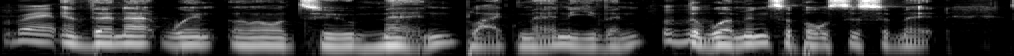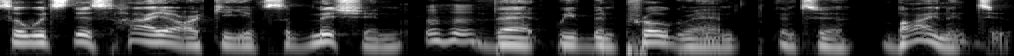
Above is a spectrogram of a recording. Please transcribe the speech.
Right. And then that went on to men, black men even, Mm-hmm. the women supposed to submit. So it's this hierarchy of submission Mm-hmm. that we've been programmed into buying into.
